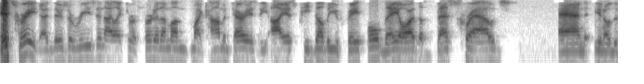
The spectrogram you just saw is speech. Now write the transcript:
It's great. Uh, there's a reason I like to refer to them on my commentary as the ISPW faithful. They are the best crowds, and you know the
